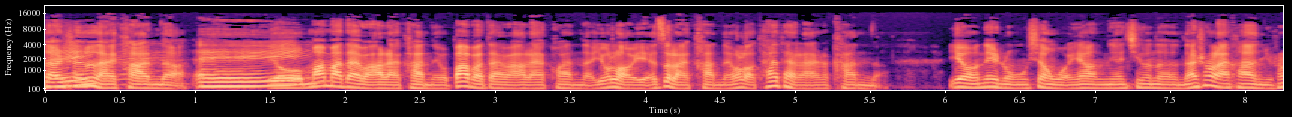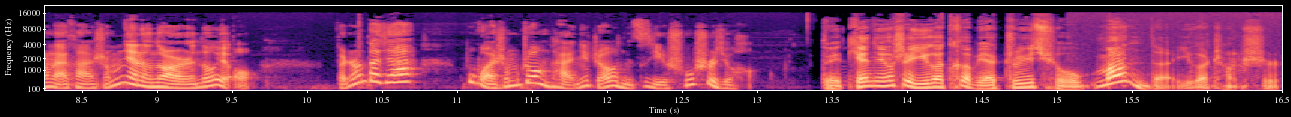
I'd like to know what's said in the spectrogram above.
单身来看的，哎，有妈妈带娃来看的，有爸爸带娃来看的，有老爷子来看的，有老太太来看的，也有那种像我一样的年轻的男生来看，女生来看，什么年龄段的人都有。反正大家不管什么状态，你只要你自己舒适就好。对，天津是一个特别追求慢的一个城市，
